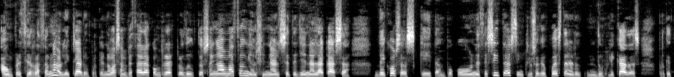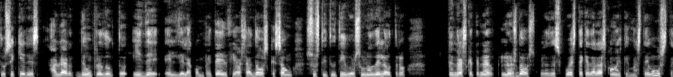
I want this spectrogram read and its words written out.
a un precio razonable, claro, porque no vas a empezar a comprar productos en Amazon y al final se te llena la casa de cosas que tampoco necesitas, incluso que puedes tener duplicadas, porque tú si quieres hablar de un producto y de el de la competencia, o sea, dos que son sustitutivos uno del otro, tendrás que tener los dos, pero después te quedarás con el que más te gusta.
